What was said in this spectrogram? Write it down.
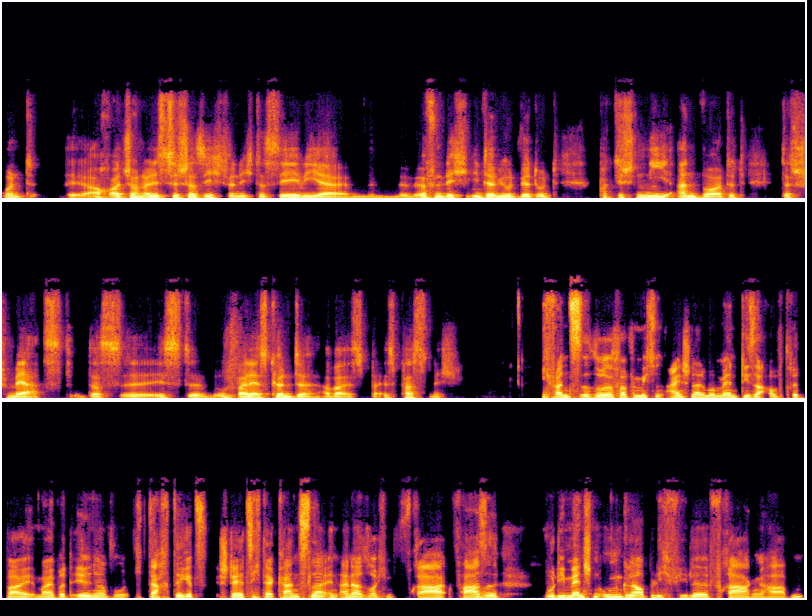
und äh, auch aus journalistischer Sicht, wenn ich das sehe, wie er öffentlich interviewt wird und praktisch nie antwortet, das schmerzt. Das äh, ist, äh, weil er es könnte, aber es, es passt nicht. Ich fand es so, das war für mich so ein einschneidender Moment, dieser Auftritt bei Maybrit Illner, wo ich dachte, jetzt stellt sich der Kanzler in einer solchen Fra Phase, wo die Menschen unglaublich viele Fragen haben.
